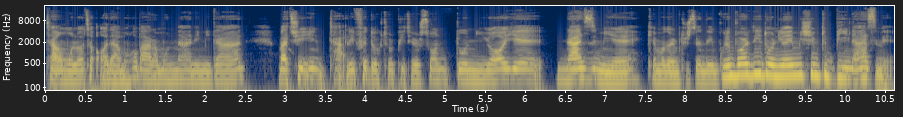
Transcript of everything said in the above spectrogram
تعاملات آدم ها برامون معنی میدن و توی این تعریف دکتر پیترسون دنیای نظمیه که ما داریم توش زندگی می‌کنیم وارد دنیایی میشیم که بی نظمه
